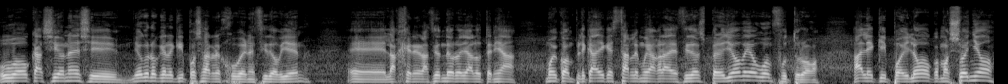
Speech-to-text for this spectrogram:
hubo ocasiones y yo creo que el equipo se ha rejuvenecido bien, eh, la generación de oro ya lo tenía muy complicado, hay que estarle muy agradecidos, pero yo veo buen futuro al equipo. Y luego como sueño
